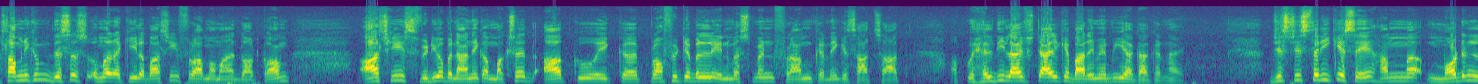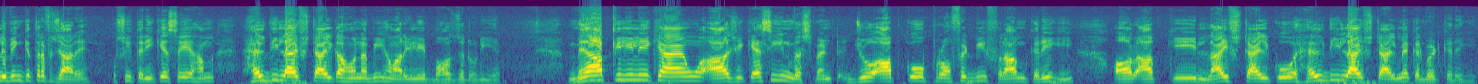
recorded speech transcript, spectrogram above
असलम this is Umar Aqeel Abbasi from Aman dot com आज की इस वीडियो बनाने का मकसद आपको एक प्रॉफिटेबल इन्वेस्टमेंट फ्राहम करने के साथ साथ आपको हेल्दी लाइफस्टाइल के बारे में भी आगाह करना है। जिस जिस तरीके से हम मॉडर्न लिविंग की तरफ़ जा रहे हैं, उसी तरीके से हम हेल्दी लाइफस्टाइल का होना भी हमारे लिए बहुत ज़रूरी है। मैं आपके लिए लेके आया हूँ आज एक ऐसी इन्वेस्टमेंट जो आपको प्रॉफिट भी फ्राहम करेगी और आपकी लाइफस्टाइल को हेल्दी लाइफस्टाइल में कन्वर्ट करेगी।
